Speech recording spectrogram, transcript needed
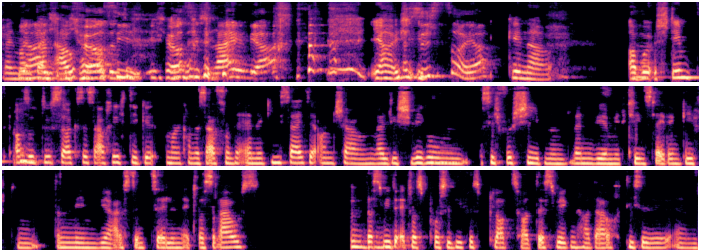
Wenn man ja, dann ich, ich höre sie, ich höre sie schreien, ja. ja, ich, es ist so, ja. Genau. Aber ja. stimmt, also du sagst es auch richtig, man kann es auch von der Energieseite anschauen, weil die Schwingungen mhm. sich verschieben und wenn wir mit Clean Slate entgiften, dann nehmen wir aus den Zellen etwas raus, mhm. das wieder etwas Positives Platz hat. Deswegen hat auch diese ähm,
